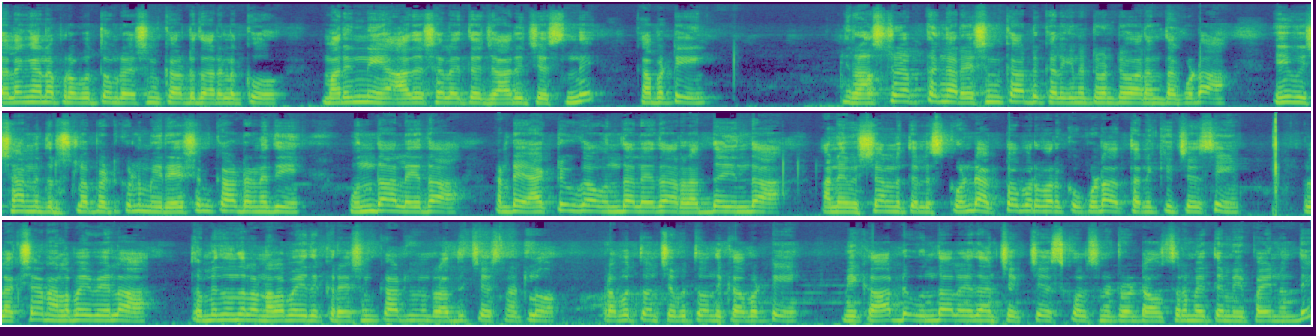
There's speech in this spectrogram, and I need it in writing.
తెలంగాణ ప్రభుత్వం రేషన్ కార్డుదారులకు మరిన్ని ఆదేశాలు అయితే జారీ చేసింది. కాబట్టి రాష్ట్ర వ్యాప్తంగా రేషన్ కార్డు కలిగినటువంటి వారంతా కూడా ఈ విషయాన్ని దృష్టిలో పెట్టుకుని మీ రేషన్ కార్డు అనేది ఉందా లేదా అంటే యాక్టివ్గా ఉందా లేదా రద్దయిందా అనే విషయాలను తెలుసుకోండి. అక్టోబర్ వరకు కూడా తనిఖీ చేసి లక్ష నలభై వేల తొమ్మిది వందల నలభై ఐదు రేషన్ కార్డులను రద్దు చేసినట్లు ప్రభుత్వం చెబుతోంది. కాబట్టి మీ కార్డు ఉందా లేదా అని చెక్ చేసుకోవాల్సినటువంటి అవసరం అయితే మీ పైన ఉంది.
